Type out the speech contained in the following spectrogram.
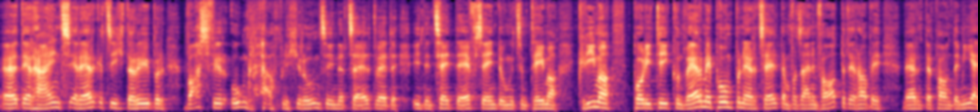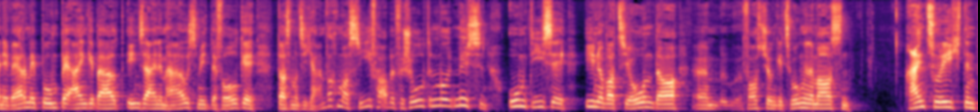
äh, der Heinz, er ärgert sich darüber, was für unglaublicher Unsinn erzählt werde in den ZDF-Sendungen zum Thema Klimapolitik und Wärmepumpen. Er erzählt dann von seinem Vater, der habe während der Pandemie eine Wärmepumpe eingebaut in seinem Haus mit der Folge, dass man sich einfach massiv habe verschulden müssen, um diese Innovation da ähm, fast schon gezwungenermaßen einzurichten.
